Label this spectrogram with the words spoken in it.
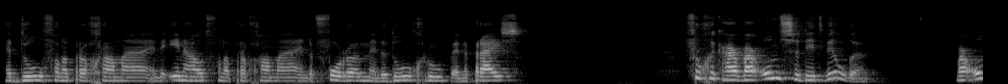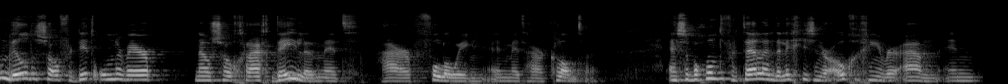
het doel van het programma en de inhoud van het programma en de vorm en de doelgroep en de prijs, vroeg ik haar waarom ze dit wilde. Waarom wilde ze over dit onderwerp nou zo graag delen met haar following en met haar klanten? En ze begon te vertellen en de lichtjes in haar ogen gingen weer aan. En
